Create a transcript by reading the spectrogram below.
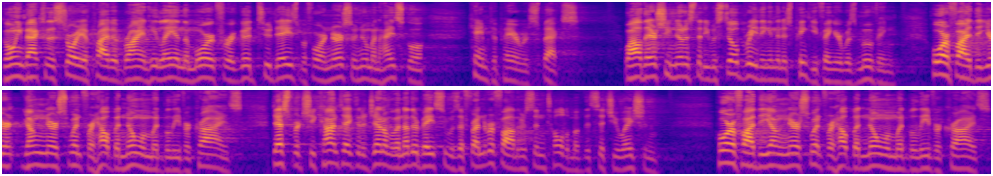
Going back to the story of Private Bryant, he lay in the morgue for a good two days before a nurse at Newman High School came to pay her respects. While there, she noticed that he was still breathing and that his pinky finger was moving. Horrified, the young nurse went for help, but no one would believe her cries. Desperate, she contacted a gentleman of another base who was a friend of her father's and told him of the situation. Horrified, the young nurse went for help, but no one would believe her cries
